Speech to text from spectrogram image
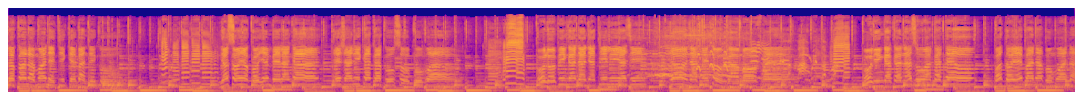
lokola mwana etike bandeko nyonso oyo koyembelanga ezali kaka course au pouvoir. Olobi nga na niatili yazi yo nyatitonga mon frère. Olingaka nazwwaka te oh, o mpo toyeba na bomwana.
